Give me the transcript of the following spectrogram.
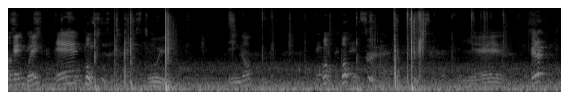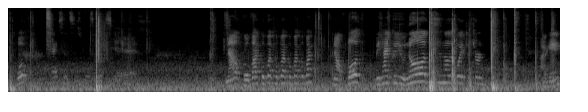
Okay, wait. And boom. Uy. Bingo. Boom, boom. Yeah. Hit it. Boom. Yes. Now go back, go back, go back, go back, go back. Now both behind to you. No, this is not the way to turn. Again,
